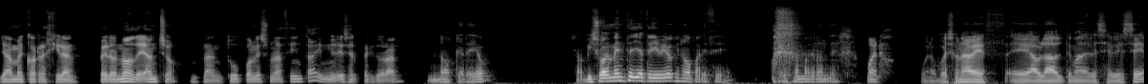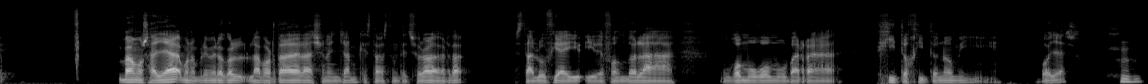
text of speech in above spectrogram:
Ya me corregirán. Pero no, de ancho. En plan, tú pones una cinta y mides el pectoral. No creo. O sea, visualmente ya te digo yo que no parece. ¿eh? Que sean más grandes. Bueno, Bueno, pues una vez eh, hablado el tema del SBS, vamos allá. Bueno, primero con la portada de la Shonen Jump, que está bastante chula, la verdad. Está Luffy ahí y de fondo la Gomu Gomu barra Hito Hito Nomi Boyas.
